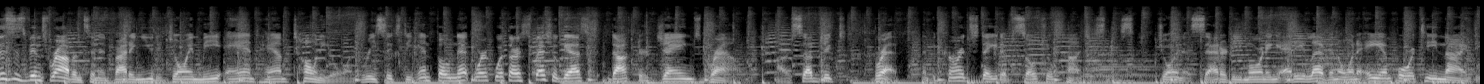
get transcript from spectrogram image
This is Vince Robinson inviting you to join me and Hamtonio on 360 Info Network with our special guest, Dr. James Brown. Our subject, breath and the current state of social consciousness. Join us Saturday morning at 11 on AM 1490.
